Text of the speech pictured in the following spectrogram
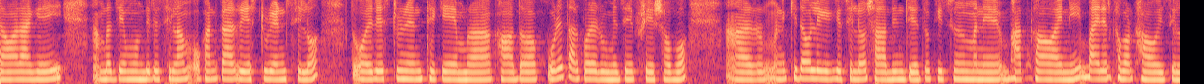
যাওয়ার আগেই আমরা যে মন্দিরে ছিলাম, ওখানকার রেস্টুরেন্ট ছিল। তো ওই রেস্টুরেন্ট থেকে আমরা খাওয়া দাওয়া করে তারপরে রুমে যেয়ে ফ্রেশ হব। আর মানে খিদাও লেগে গেছিল, সারাদিন যেহেতু কিছু মানে ভাত খাওয়া হয়নি, বাইরের খাবার খাওয়া হয়েছিল।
